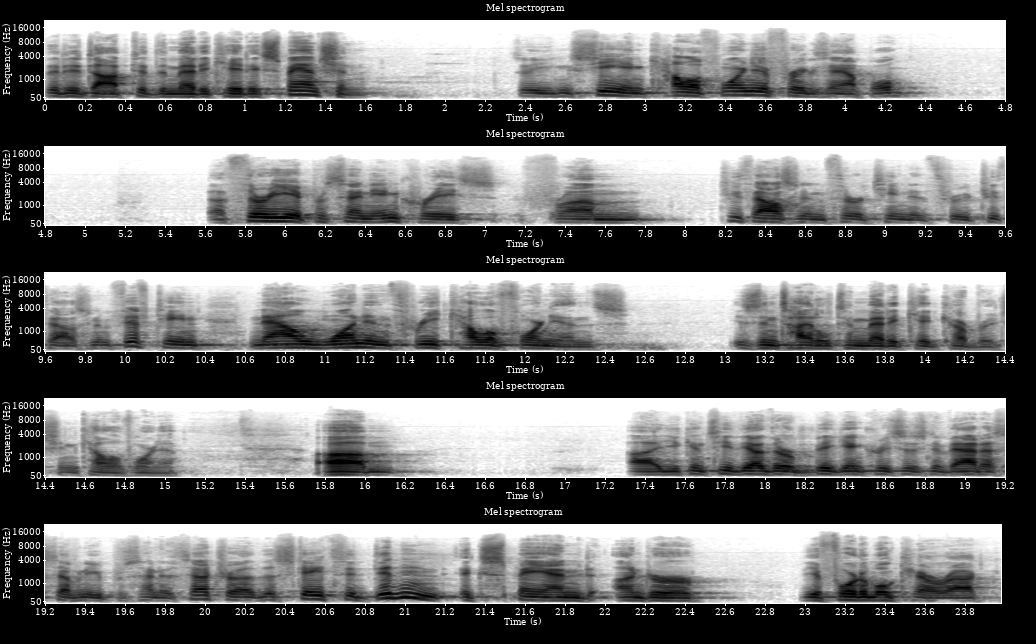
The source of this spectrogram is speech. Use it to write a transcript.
that adopted the Medicaid expansion. So you can see in California, for example, a 38% increase from 2013 through 2015. Now one in three Californians is entitled to Medicaid coverage in California. Um, uh, you can see the other big increases, Nevada, 70%, et cetera. The states that didn't expand under the Affordable Care Act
